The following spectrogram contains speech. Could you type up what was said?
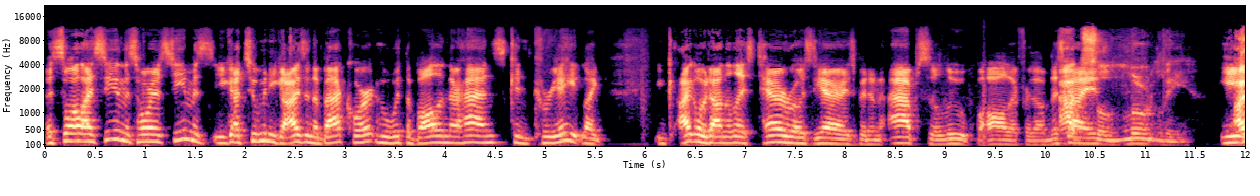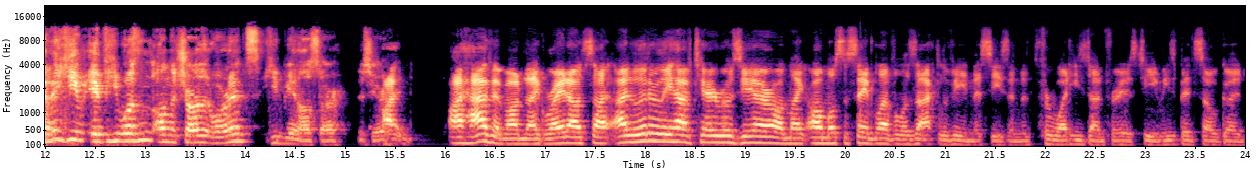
That's all I see in this Hornets team is you got too many guys in the backcourt who, with the ball in their hands, can create. Like I go down the list, Terry Rozier has been an absolute baller for them. This guy, is- Absolutely. I think he, if he wasn't on the Charlotte Hornets, he'd be an All-Star this year. I I have him on like right outside. I literally have Terry Rozier on like almost the same level as Zach LaVine this season for what he's done for his team. He's been so good.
